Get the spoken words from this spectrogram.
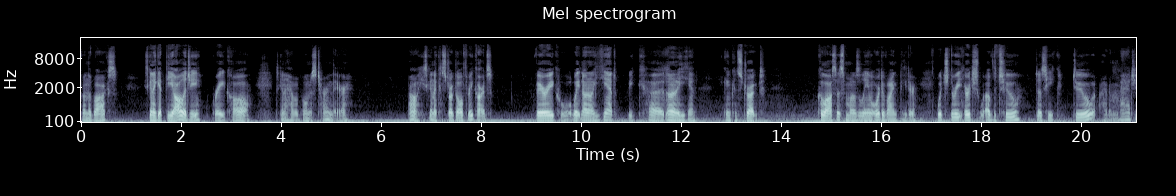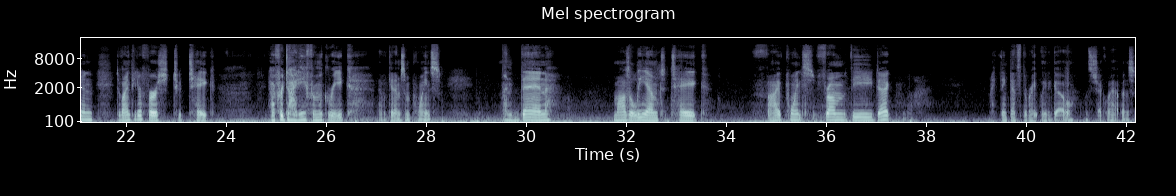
from the box. He's going to get Theology. Great call. He's going to have a bonus turn there. Oh, he's going to construct all three cards. Very cool. Wait, no, no, he can't because... No, no, no, he can. He can construct Colossus, Mausoleum, or Divine Theater. Which three, which of the two does he do? I'd imagine Divine Theater first to take Aphrodite from a Greek. That would get him some points. And then Mausoleum to take five points from the deck I think that's the right way to go. Let's check what happens.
